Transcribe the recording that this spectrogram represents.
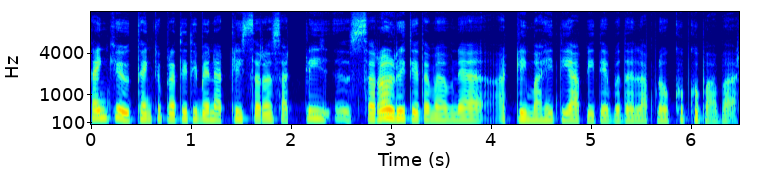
થેન્ક યુ થેન્ક યુ પ્રતિથિબેન આટલી સરસ આટલી સરળ રીતે તમે અમને આટલી માહિતી આપી તે બદલ આપનો ખૂબ ખૂબ આભાર.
